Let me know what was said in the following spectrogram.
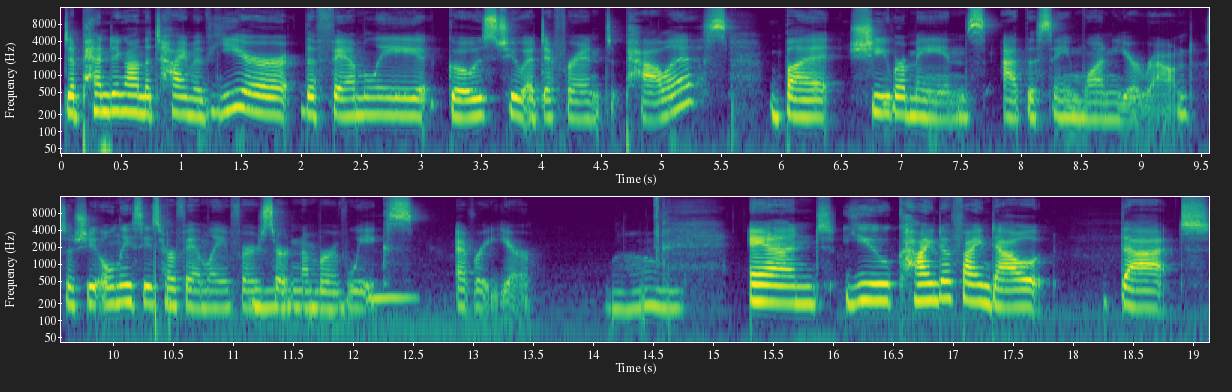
depending on the time of year the family goes to a different palace but she remains at the same one year round. So she only sees her family for a certain number of weeks every year. Wow. And you kind of find out that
